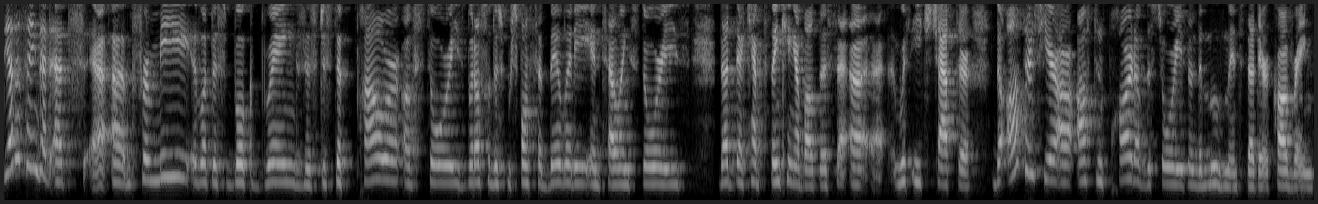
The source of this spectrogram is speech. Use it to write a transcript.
The other thing that uh, uh, for me, what this book brings is just the power of stories, but also this responsibility in telling stories. That I kept thinking about this uh, uh, with each chapter. The authors here are often part of the stories and the movements that they're covering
